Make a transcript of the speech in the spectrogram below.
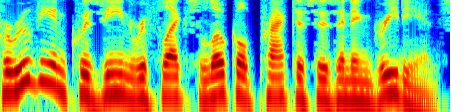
Peruvian cuisine reflects local practices and ingredients,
